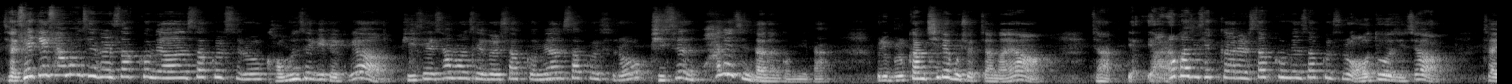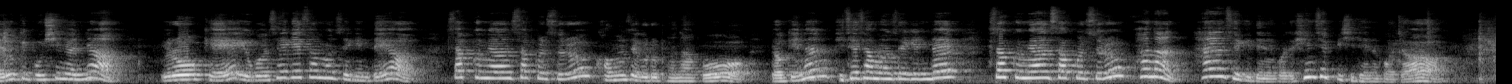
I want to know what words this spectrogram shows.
자, 색의 삼원색을 섞으면 섞을수록 검은색이 되고요. 빛의 삼원색을 섞으면 섞을수록 빛은 환해진다는 겁니다. 우리 물감 칠해 보셨잖아요. 자, 여- 여러 가지 색깔을 섞으면 섞을수록 어두워지죠? 자, 이렇게 보시면요. 이렇게, 요건 색의 삼원색인데요. 섞으면 섞을수록 검은색으로 변하고, 여기는 빛의 삼원색인데, 섞으면 섞을수록 환한 하얀색이 되는 거죠. 흰색빛이 되는 거죠.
